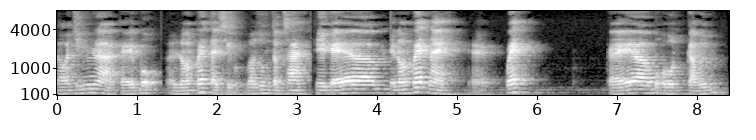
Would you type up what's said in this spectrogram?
đó chính là cái bộ à, nón quét tài xỉu và dung tầm xa. Thì cái cái nón quét này à, quét cái ờ, bộ hột cảm ứng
